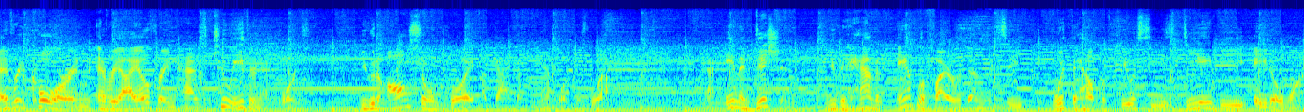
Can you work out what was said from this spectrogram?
every core and every I.O. frame has two Ethernet ports, you can also employ a backup network as well. Now, in addition, you can have an amplifier redundancy with the help of QSC's DAB801,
